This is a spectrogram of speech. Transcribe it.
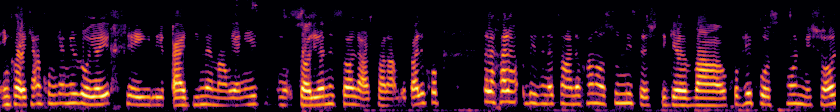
این کار کردم خب میگم این رویای خیلی قدیم من یعنی سالیان سال در سرم بود. ولی خب بالاخره بیزینس رانندگان آسون نیستش دیگه و خب هی پستپون می‌شد.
